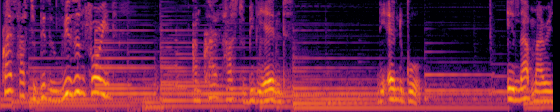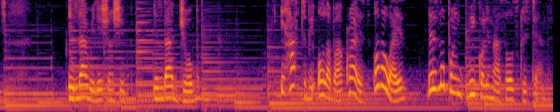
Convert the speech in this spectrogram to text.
Christ has to be the reason for it. And Christ has to be the end, the end goal in that marriage, in that relationship, in that job. It has to be all about Christ. Otherwise, there's no point we calling ourselves Christians.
